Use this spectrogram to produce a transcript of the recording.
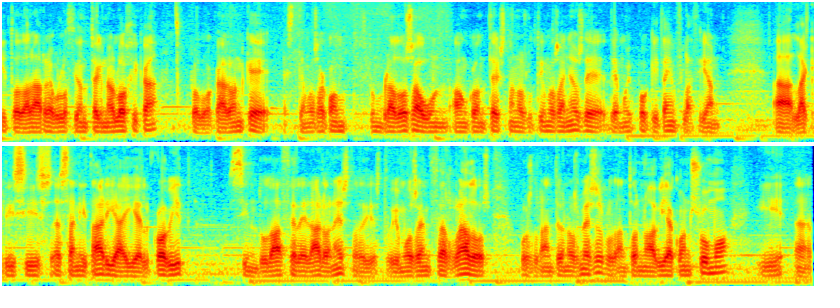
y toda la revolución tecnológica provocaron que estemos acostumbrados a un, a un contexto en los últimos años de, de muy poquita inflación. Uh, la crisis sanitaria y el COVID sin duda aceleraron esto. Estuvimos encerrados pues, durante unos meses, por lo tanto no había consumo y uh,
